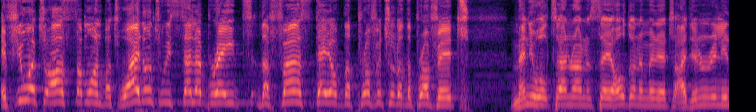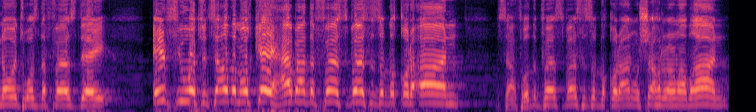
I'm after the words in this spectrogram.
If you were to ask someone, but why don't we celebrate the first day of the prophethood of the Prophet? Many will turn around and say, hold on a minute, I didn't really know it was the first day. If you were to tell them, okay, how about the first verses of the Quran? So I thought the first verses of the Quran was Shahr Ramadan.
